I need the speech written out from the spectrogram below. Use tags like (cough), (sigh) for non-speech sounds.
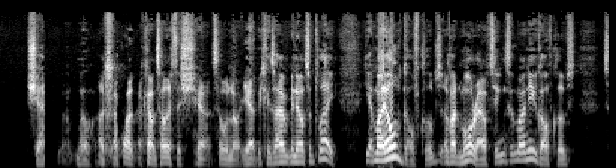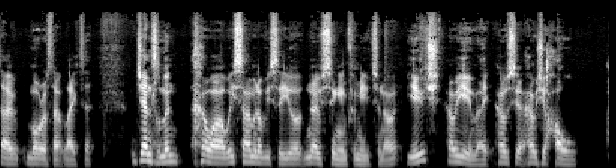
Well, I, I, can't, I can't tell if they're shat or not yet because I haven't been able to play. Yet my old golf clubs have had more outings than my new golf clubs. So more of that later. Gentlemen, how are we? Simon, obviously, you're no singing from you tonight. Huge. How are you, mate? How's your How's your whole?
